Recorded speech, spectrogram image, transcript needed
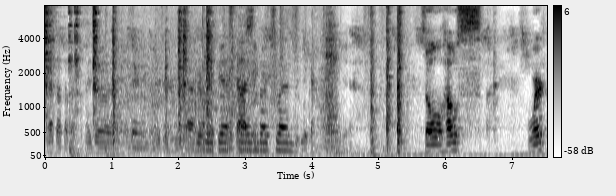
Ito, ito, ito. Medyo... work,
